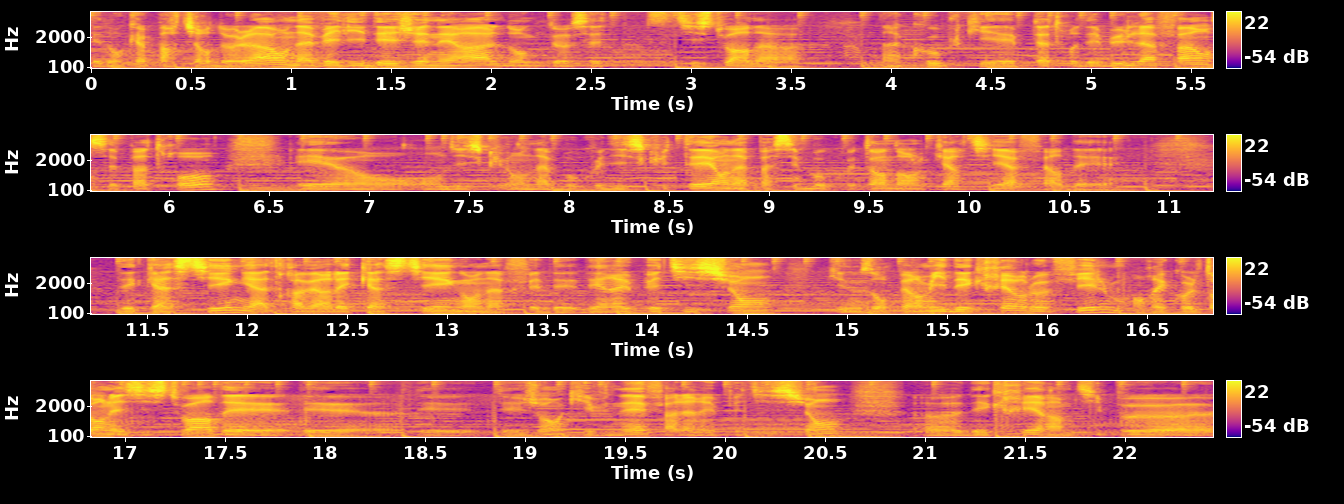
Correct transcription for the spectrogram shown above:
Et donc à partir de là, on avait l'idée générale donc de cette, cette histoire d'un d'un couple qui est peut-être au début de la fin, on ne sait pas trop. Et euh, on, a beaucoup discuté, on a passé beaucoup de temps dans le quartier à faire des, castings. Et à travers les castings, on a fait des, répétitions qui nous ont permis d'écrire le film en récoltant les histoires des, gens qui venaient faire les répétitions, euh, d'écrire un petit peu euh,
